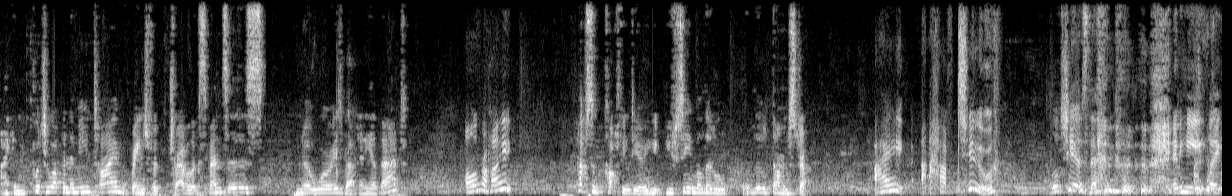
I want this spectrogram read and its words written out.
I can put you up in the meantime, arrange for travel expenses. No worries about any of that. All right. Have some coffee, dear. You, you seem a little a little dumbstruck. I have two. well, cheers then. and he like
